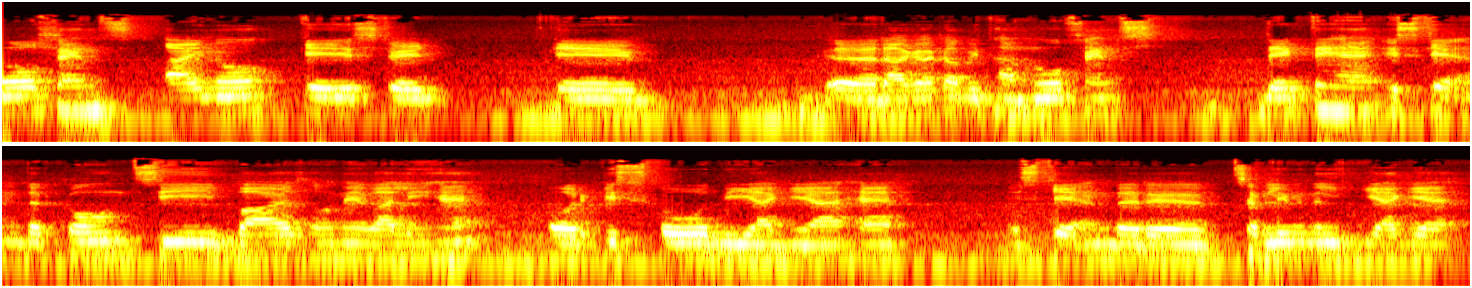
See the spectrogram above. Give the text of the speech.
no offence I know के स्ट्रेट के रागा का भी था नो ऑफेंस देखते हैं इसके अंदर कौन सी बार्स होने वाली हैं और किसको दिया गया है इसके अंदर सबलिमिनल किया गया है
